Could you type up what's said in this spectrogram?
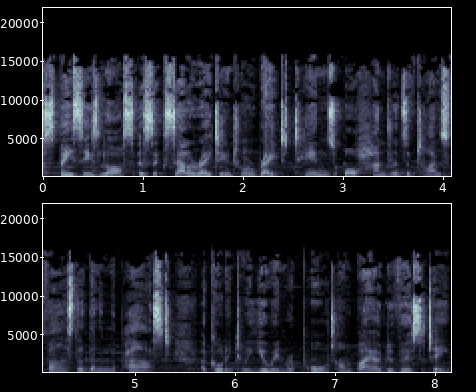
Species loss is accelerating to a rate tens or hundreds of times faster than in the past, according to a UN report on biodiversity.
